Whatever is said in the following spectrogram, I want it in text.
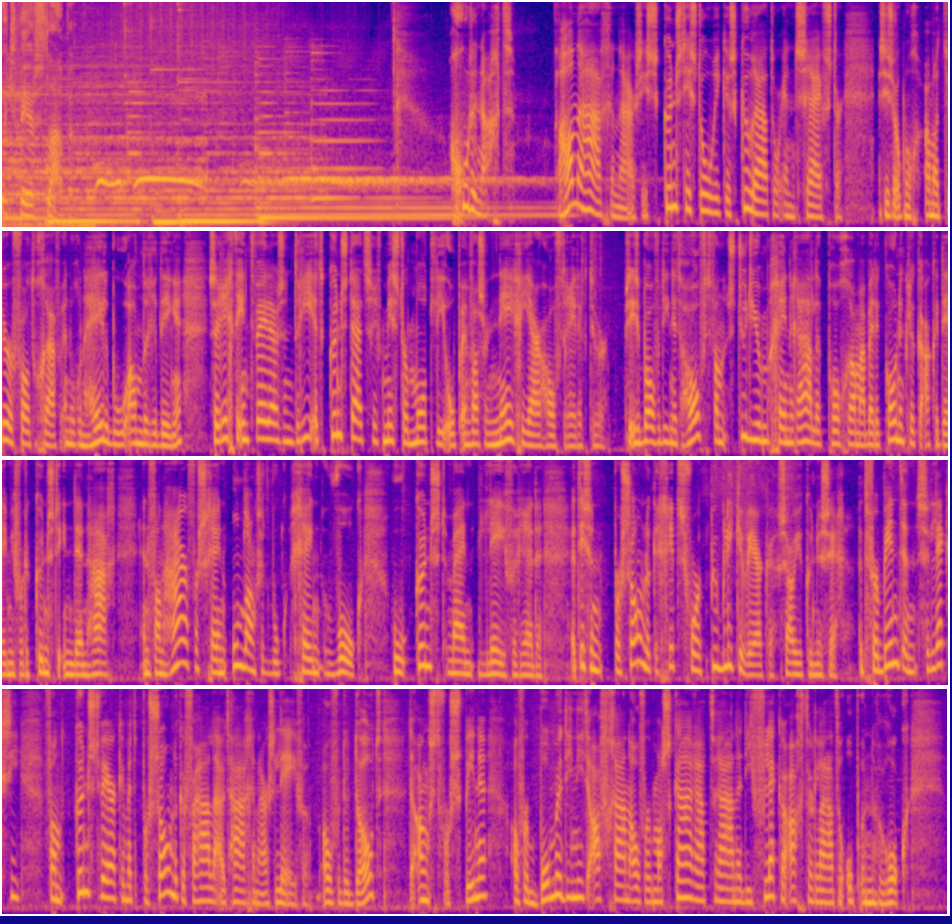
Nooit slapen. Goedenacht. Hanne Hagenaars is kunsthistoricus, curator en schrijfster. Ze is ook nog amateurfotograaf en nog een heleboel andere dingen. Ze richtte in 2003 het kunsttijdschrift Mr. Motley op en was er negen jaar hoofdredacteur. Ze is bovendien het hoofd van Studium Generale programma bij de Koninklijke Academie voor de Kunsten in Den Haag. En van haar verscheen onlangs het boek Geen Wolk: Hoe kunst mijn leven redde. Het is een persoonlijke gids voor publieke werken, zou je kunnen zeggen. Het verbindt een selectie van kunstwerken met persoonlijke verhalen uit Hagenaars leven. Over de dood, de angst voor spinnen, over bommen die niet afgaan, over mascara-tranen die vlekken achterlaten op een rok.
